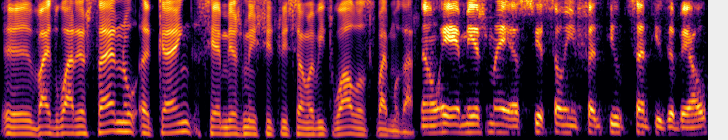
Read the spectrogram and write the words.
eh, vai doar este ano a quem? Se é a mesma instituição habitual ou se vai mudar? Não, é a mesma, é a Associação Infantil de Santa Isabel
